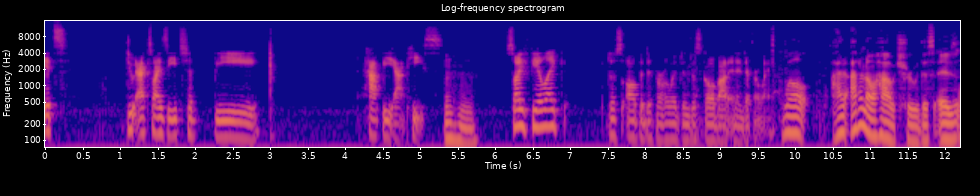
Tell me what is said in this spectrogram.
it's do X Y Z to be happy at peace. mm-hmm. So I feel like just all the different religions just go about it in a different way. Well, I, I don't know how true this is.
